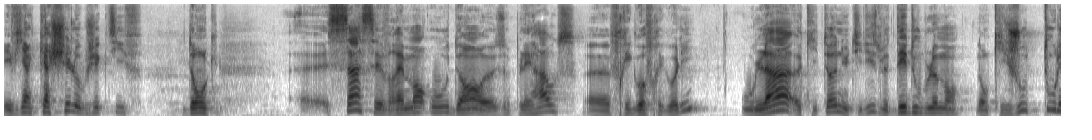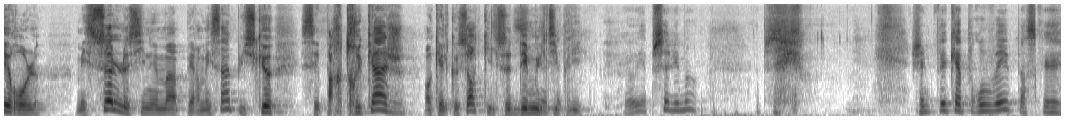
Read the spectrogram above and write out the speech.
et vient cacher l'objectif. Donc euh, ça c'est vraiment où dans euh, The Playhouse, euh, Frigo Frigoli, où là euh, Keaton utilise le dédoublement. Donc il joue tous les rôles. Mais seul le cinéma permet ça puisque c'est par trucage en quelque sorte qu'il se démultiplie. Oui, absolument. Absolument. Je ne peux qu'approuver parce que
